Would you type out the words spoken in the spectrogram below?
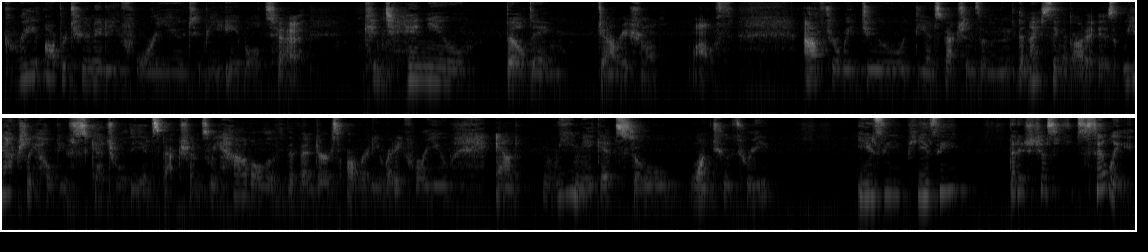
great opportunity for you to be able to continue building generational wealth after we do the inspections. And the nice thing about it is we actually help you schedule the inspections. We have all of the vendors already ready for you and we make it so one, two, three, easy peasy that it's just silly.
